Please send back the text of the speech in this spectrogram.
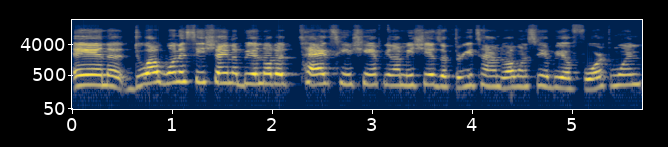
And uh, do I want to see Shayna be another tag team champion? I mean, she is a three time. Do I want to see her be a fourth one?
